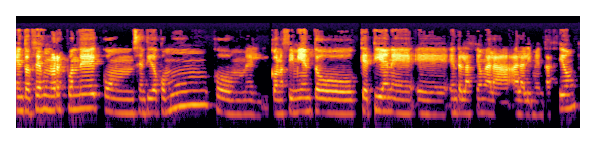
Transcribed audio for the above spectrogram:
Entonces uno responde con sentido común, con el conocimiento que tiene eh, en relación a la, a la, alimentación,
